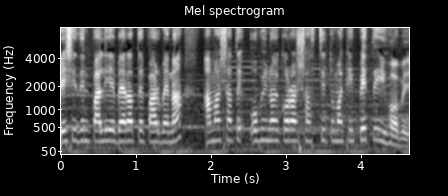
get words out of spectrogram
বেশি দিন পালিয়ে বেড়াতে পারবে না। আমার সাথে অভিনয় করার শাস্তি তোমাকে পেতেই হবে।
